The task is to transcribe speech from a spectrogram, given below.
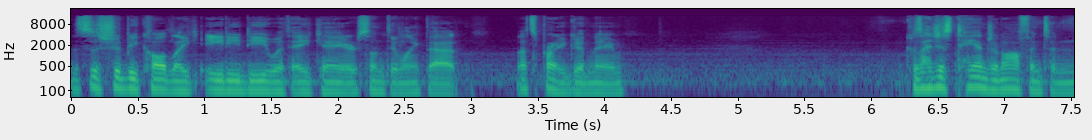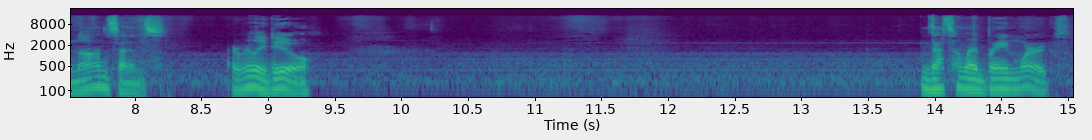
This is, should be called like ADD with AK or something like that. That's probably a good name. Because I just tangent off into nonsense. I really do. That's how my brain works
